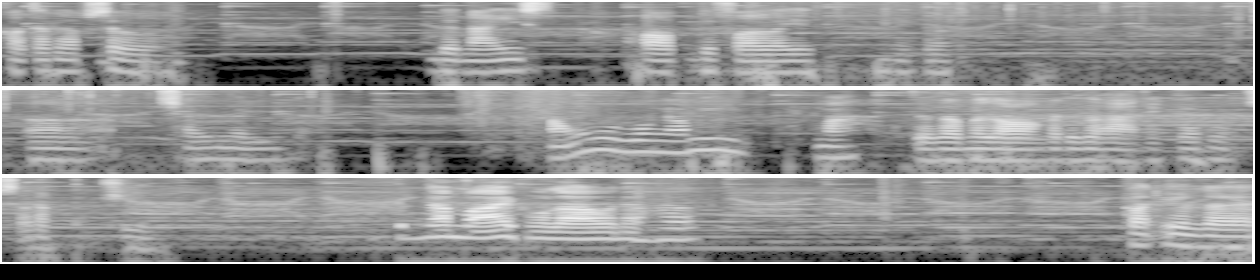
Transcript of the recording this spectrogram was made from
ขอต้อนรับสู่ The Night of the Forest นะครับอ่าใช้เงิน เอาวงน้ำอีมา เดี๋ยวเรามาลองกันดีกว่านะครับผมสำหรับตะคียนเป็นหน้าไม้ของเรานะครับ ก่อนอื่นเลย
